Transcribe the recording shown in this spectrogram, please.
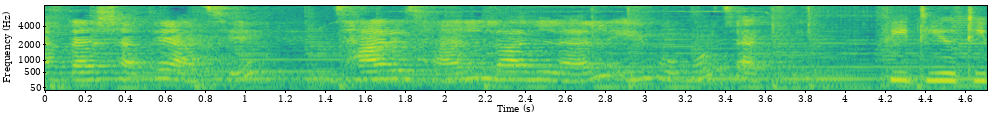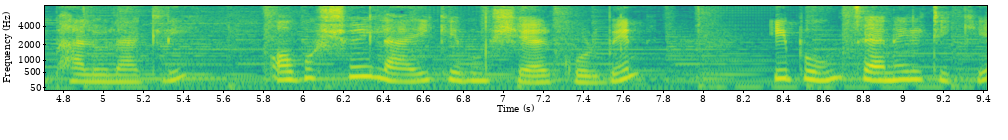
আর তার সাথে আছে ঝাল ঝাল, লাল লাল এই মোমোর চাটনি। ভিডিওটি ভালো লাগলে অবশ্যই লাইক এবং শেয়ার করবেন এবং চ্যানেলটিকে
